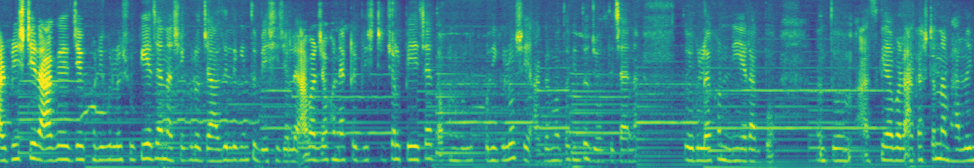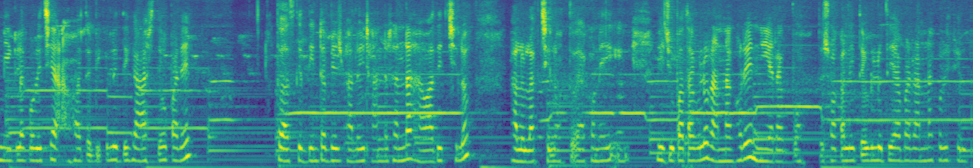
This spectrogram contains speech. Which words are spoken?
আর বৃষ্টির আগে যে খড়িগুলো শুকিয়ে যায় না, সেগুলো জাল দিলে কিন্তু বেশি জ্বলে। আবার যখন একটা বৃষ্টির জল পেয়ে যায়, তখন খড়িগুলো সেই আগের মতো কিন্তু জ্বলতে চায় না। তো এগুলো এখন নিয়ে রাখব। তো আজকে আবার আকাশটা না ভালোই মেঘলা করেছে হয়তো বিকেলের দিকে আসতেও পারে। তো আজকের দিনটা বেশ ভালোই ঠান্ডা ঠান্ডা হাওয়া দিচ্ছিল। ভালো লাগছিল। তো এখন এই লিচু পাতাগুলো রান্নাঘরে নিয়ে রাখব। তো সকালে তো এগুলো দিয়ে আবার রান্না করে ফেলব।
